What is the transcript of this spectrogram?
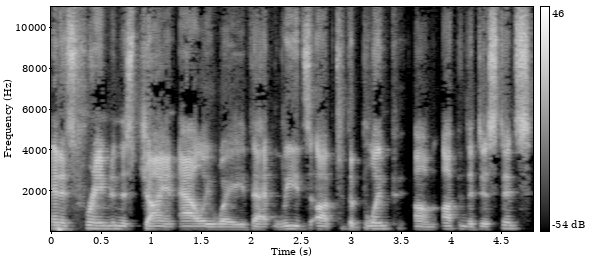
and it's framed in this giant alleyway that leads up to the blimp um, up in the distance.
